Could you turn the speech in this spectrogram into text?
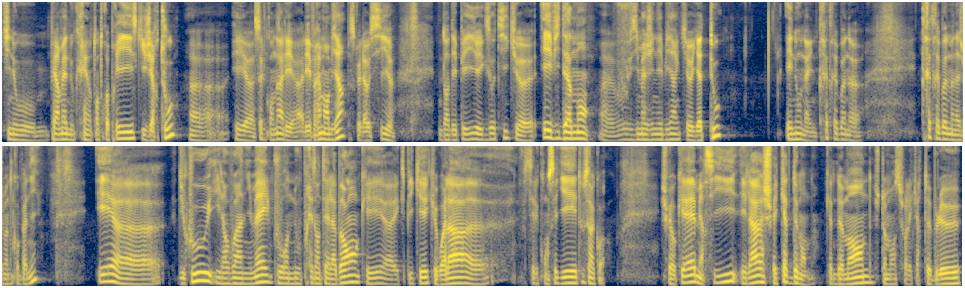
qui nous permet de nous créer notre entreprise, qui gère tout. et celle qu'on a, elle est, vraiment bien, parce que là aussi, dans des pays exotiques, euh, évidemment, euh, vous imaginez bien qu'il y a tout. Et nous, on a une très très bonne, euh, très très bonne management de compagnie. Et euh, du coup, il envoie un email pour nous présenter à la banque et euh, expliquer que voilà, euh, c'est le conseiller, tout ça quoi. Je fais OK, merci. Et là, je fais quatre demandes. Quatre demandes, justement sur les cartes bleues,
